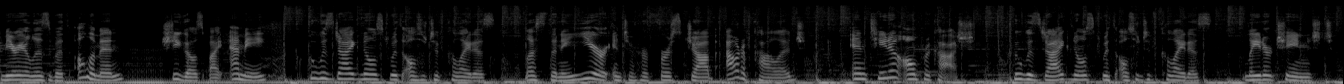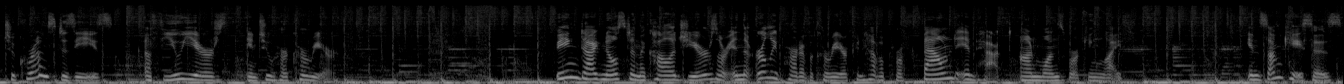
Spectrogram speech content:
Mary Elizabeth Ullman, she goes by Emmy, who was diagnosed with ulcerative colitis less than a year into her first job out of college, and Tina Omprakash, who was diagnosed with ulcerative colitis, later changed to Crohn's disease a few years into her career. Being diagnosed in the college years or in the early part of a career can have a profound impact on one's working life. In some cases,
